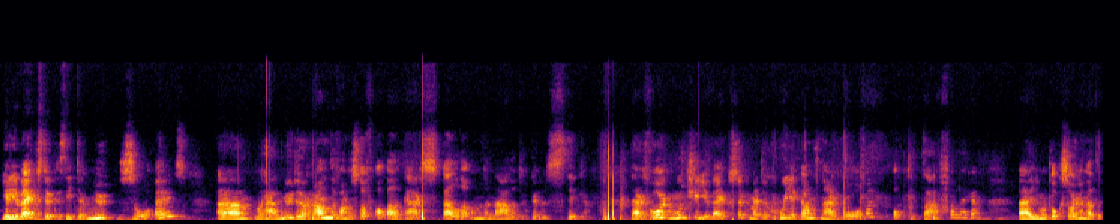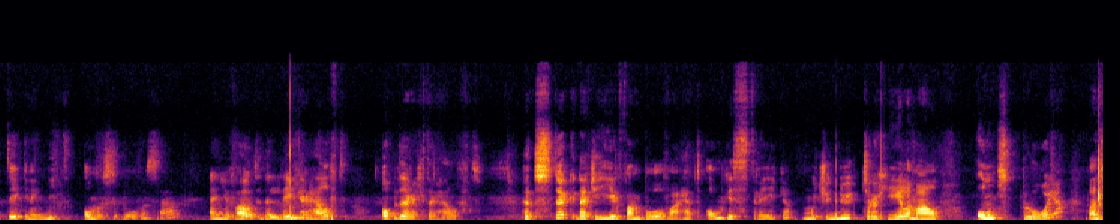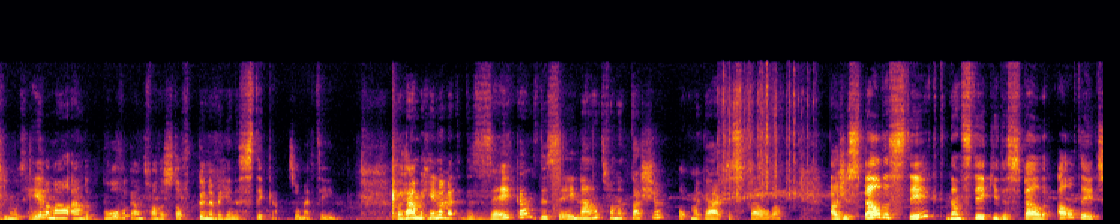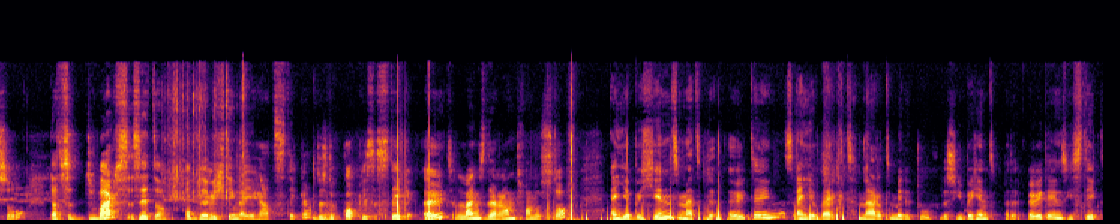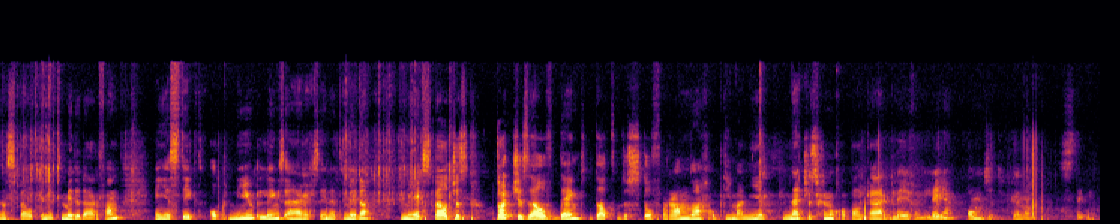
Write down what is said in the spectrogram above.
Jullie werkstuk ziet er nu zo uit. Ehm, we gaan nu de randen van de stof op elkaar spelden om de naden te kunnen stikken. Daarvoor moet je je werkstuk met de goede kant naar boven op de tafel leggen. Eh, je moet ook zorgen dat de tekening niet ondersteboven staat. En je vouwt de linkerhelft op de rechterhelft. Het stuk dat je hier van boven hebt omgestreken, moet je nu terug helemaal ontplooien. Want je moet helemaal aan de bovenkant van de stof kunnen beginnen stikken, zo meteen. We gaan beginnen met de zijkant, de zijnaad van het tasje, op elkaar te spelden. Als je spelden steekt, dan steek je de spelden altijd zo dat ze dwars zitten op de richting dat je gaat stikken. Dus de kopjes steken uit langs de rand van de stof. En je begint met de uiteindes en je werkt naar het midden toe. Dus je begint met de uiteindes, je steekt een speld in het midden daarvan. En je steekt opnieuw links en rechts in het midden meer speldjes tot je zelf denkt dat de stofranden op die manier netjes genoeg op elkaar blijven liggen om ze te kunnen stikken.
